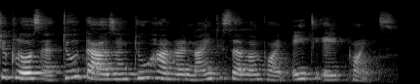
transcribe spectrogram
to close at 2297.88 points.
